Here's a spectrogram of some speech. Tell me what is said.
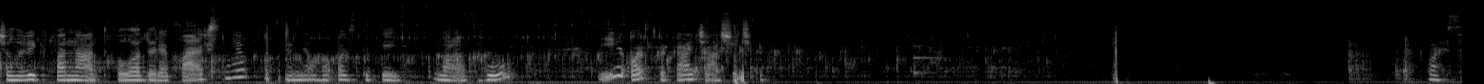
Чоловік фанат володаря перснів. У нього ось такий назгул і ось така чашечка. Ось.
